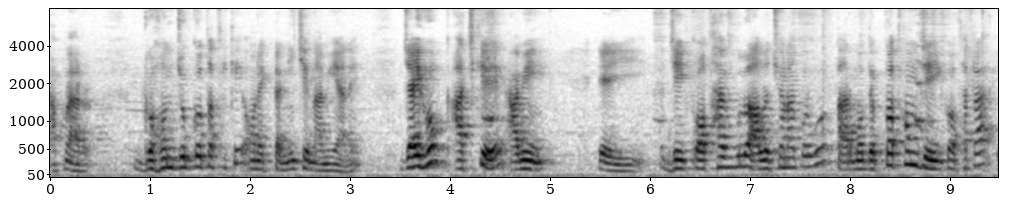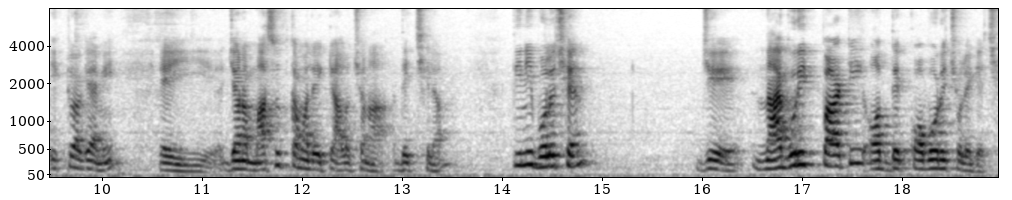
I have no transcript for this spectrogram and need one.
আপনার গ্রহণযোগ্যতা থেকে অনেকটা নিচে নামিয়ে আনে। যাই হোক, আজকে আমি এই যেই কথাগুলো আলোচনা করব, তার মধ্যে প্রথম যেই কথাটা, একটু আগে আমি এই জনাব মাসুদ কামালের একটি আলোচনা দেখছিলাম। তিনি বলেছেন যে, নাগরিক পার্টি অর্ধেক কবরে চলে গেছে।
